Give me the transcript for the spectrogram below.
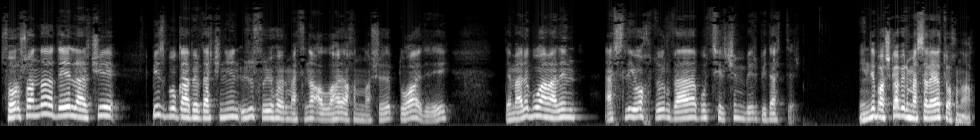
soruşanda da deyirlər ki, biz bu qəbirdəkinin üzü suyu hörmətinə Allaha yaxınlaşıb dua edirik Deməli, bu əməlin əsli yoxdur və bu çirkin bir bidətdir. İndi başqa bir məsələyə toxunaq.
